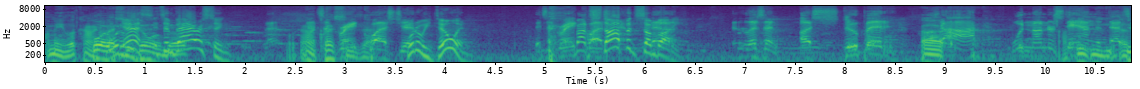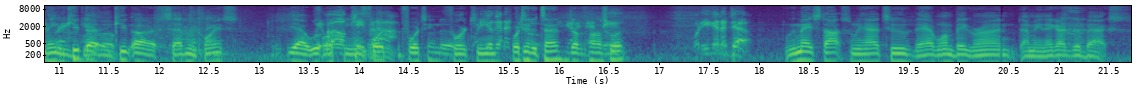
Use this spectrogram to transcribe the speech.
I mean, what kind Boy, of what question? are yes, we doing, it's bro? embarrassing. What kind of that's a great is that? question. What are we doing? It's a great About question. stopping somebody. That- listen, a stupid All right. jock wouldn't I understand think that that's I a think great we Keep that. Keep. All right. Seven points. Yeah, we, We will fourteen, keep it up. 14 to What are you 14. gonna 14 to 10. You Is that the final score? What are you gonna do? We made stops when we had to. They had one big run. I mean, they got good backs.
